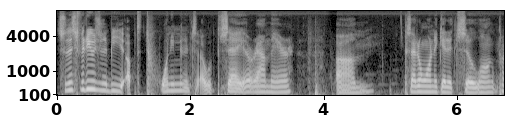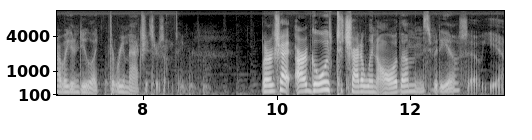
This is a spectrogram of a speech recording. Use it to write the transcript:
So this video is going to be up to 20 minutes, I would say, around there. Um, because I don't want to get it so long. I'm probably going to do like three matches or something. But our, try, our goal is to try to win all of them in this video, so yeah.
